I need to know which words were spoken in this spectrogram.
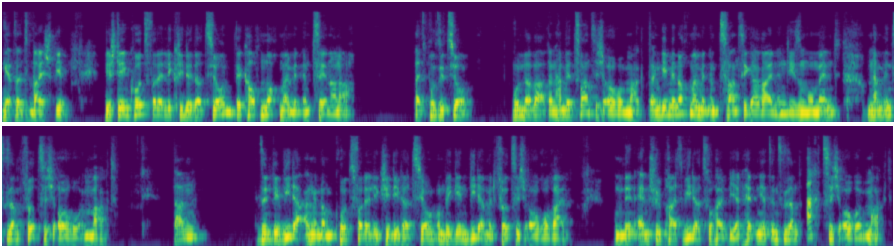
Jetzt als Beispiel. Wir stehen kurz vor der Liquidation. Wir kaufen nochmal mit einem Zehner nach. Als Position. Wunderbar. Dann haben wir 20 Euro im Markt. Dann gehen wir nochmal mit einem 20er rein in diesem Moment und haben insgesamt 40 Euro im Markt. Dann sind wir wieder angenommen kurz vor der Liquidation und wir gehen wieder mit 40 Euro rein um den Entry-Preis wieder zu halbieren, hätten jetzt insgesamt 80 Euro im Markt.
